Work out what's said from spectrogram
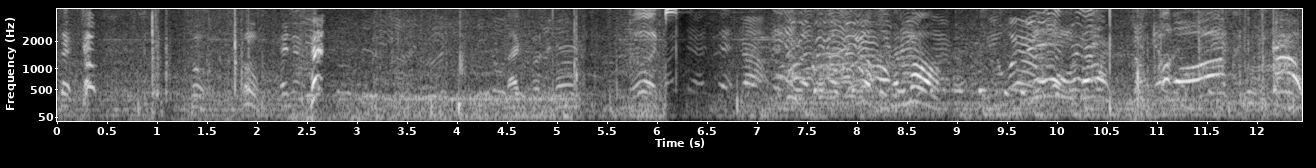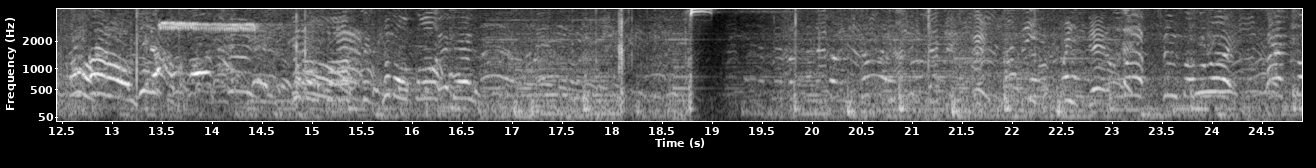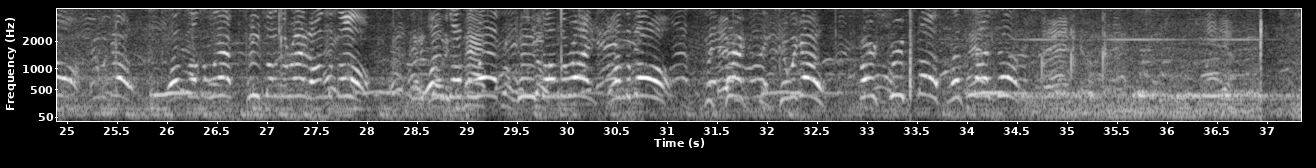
set, go. Boom, boom, and now hit. Back foot firm. Good, right there, that's it. That's it. Let him off. Oh, stop, Boston! Come on, Boston! Come on, Boston! Right. Hands off. Here we go. One's on the left, two's on the right. On the ball. One's on the left, two's on the right. On the ball. Here we go. First group's up. Left side's up.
